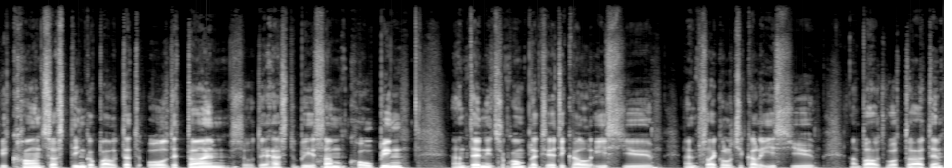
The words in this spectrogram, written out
we can't just think about that all the time. So there has to be some coping, and then it's a complex ethical issue and psychological issue about what are the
